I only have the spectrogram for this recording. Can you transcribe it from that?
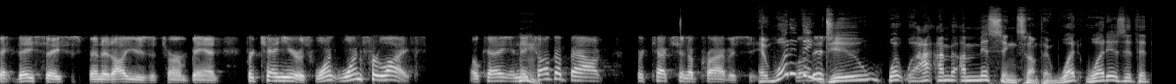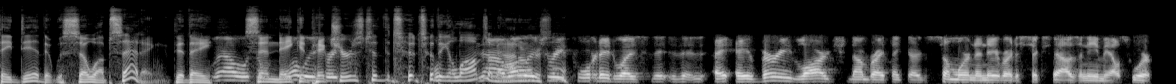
they say suspended. I'll use the term banned for 10 years, one, one for life. Okay. And they Hmm. talk about protection of privacy. And what did Well, they this- do? What I, I'm I'm missing something. What what is it that they did that was so upsetting? Did they Well, send naked was re- pictures to the to, to the alums? No, I mean, what was understand. reported was the, the, a, a very large number. I think uh, somewhere in the neighborhood of six thousand emails were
